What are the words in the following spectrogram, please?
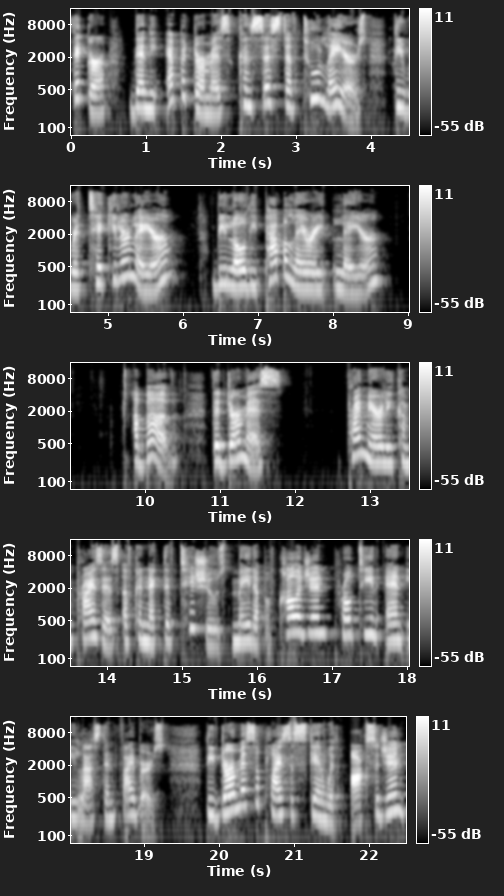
thicker than the epidermis, consists of two layers. the reticular layer, below the papillary layer, above the dermis primarily comprises of connective tissues made up of collagen, protein, and elastin fibers. The dermis supplies the skin with oxygen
